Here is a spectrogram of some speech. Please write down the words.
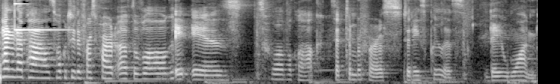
Canada pals, welcome to the first part of the vlog. It is 12 o'clock, September 1st. Today's playlist, day one.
